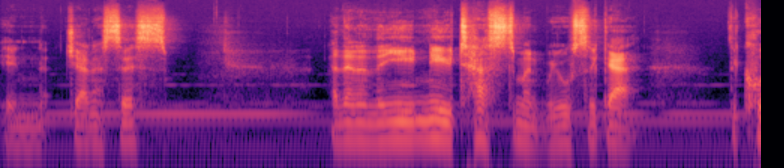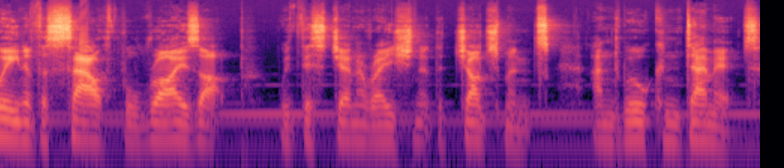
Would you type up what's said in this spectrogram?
in Genesis. And then in the New Testament, we also get the Queen of the South will rise up with this generation at the judgment and will condemn it,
